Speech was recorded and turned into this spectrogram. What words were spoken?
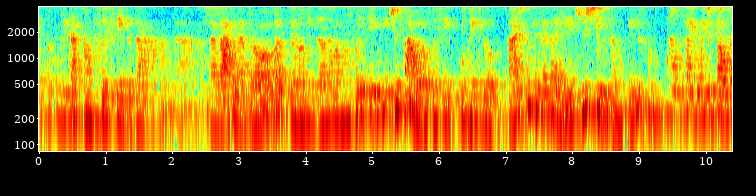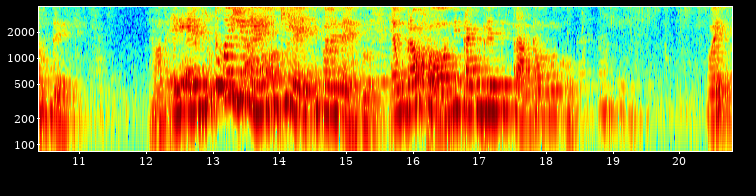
Essa publicação que foi feita da da, da data da prova, se eu não me engano, ela não foi feita em digital, ela foi feita por meio do site da Secretaria de Justiça, não foi isso? Não, saiu um edital antes desse. Ele, ele é muito mais genérico que esse, por exemplo. É um proforme para cumprir esses prazos que ela colocou. Oi?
